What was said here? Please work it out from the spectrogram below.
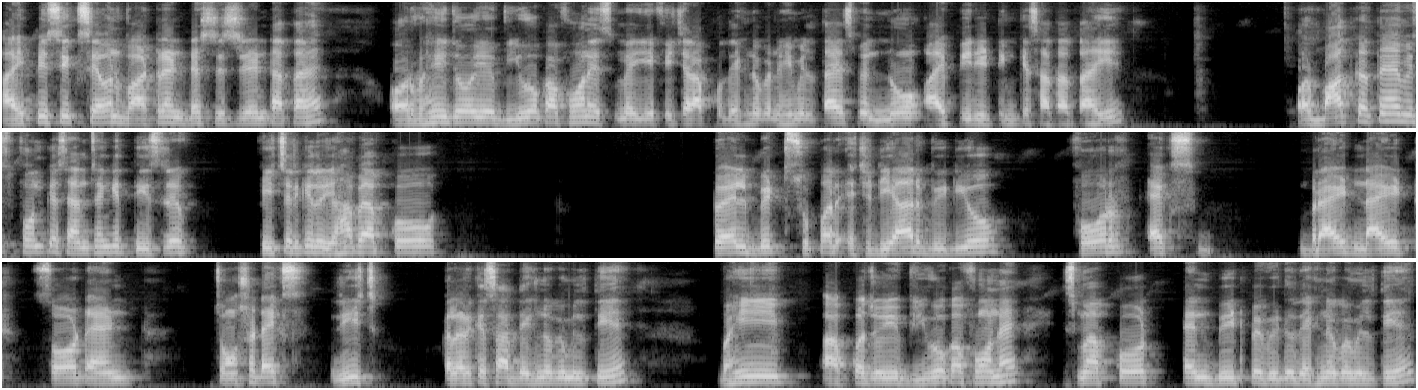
I six seven water and dust resistant आता है। और वहीं जो ये वीवो का फ़ोन है, इसमें ये फीचर आपको देखने को नहीं मिलता है। इसमें नो आईपी रेटिंग के साथ आता है ये। और बात करते हैं अब इस फ़ोन के सैमसंग के तीसरे फीचर की। तो यहाँ पे आपको 12 bit super H D R video 4x bright night shot and चौसठ एक्स रिच कलर के साथ देखने को मिलती है। वहीं आपका जो ये वीवो का फ़ोन है, इसमें आपको 10 बीट पे वीडियो देखने को मिलती है।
